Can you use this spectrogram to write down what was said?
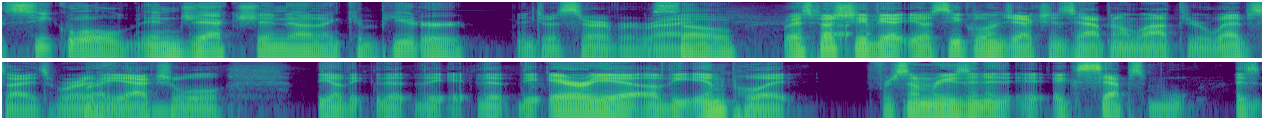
SQL injection on a computer. into a server, right? So especially if you, you know SQL injections happen a lot through websites where Right. the actual you know the, the the the area of the input for some reason it, it accepts as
